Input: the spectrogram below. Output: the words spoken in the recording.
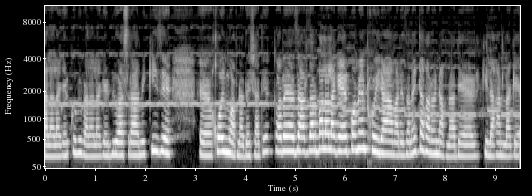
ভালো লাগে, খুবই ভালো লাগে। বিওয়াসরা আমি কি যে কইমু আপনাদের সাথে? তবে যার যার ভালো লাগে কমেন্ট কইরা আমারে জানাইতে পারেন আপনাদের কিলাখান লাগে।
